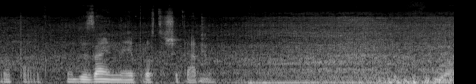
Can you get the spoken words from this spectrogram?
Отак. Ну, Дизайн неї просто шикарний. Вау.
